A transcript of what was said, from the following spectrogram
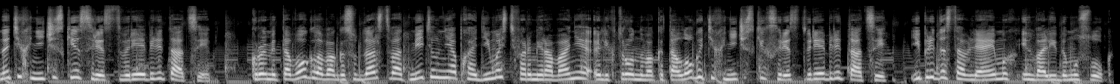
на технические средства реабилитации. Кроме того, глава государства отметил необходимость формирования электронного каталога технических средств реабилитации и предоставляемых инвалидам услуг.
